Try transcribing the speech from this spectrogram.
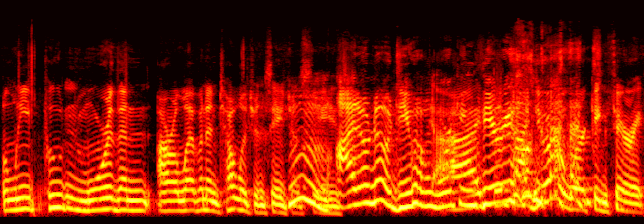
believe Putin more than our 11 intelligence agencies? Hmm, I don't know. Do you have a working I theory I do that? have a working theory.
